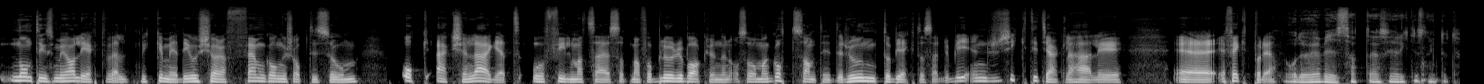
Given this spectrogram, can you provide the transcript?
någonting som jag har lekt väldigt mycket med det är att köra fem gångers optisk zoom och actionläget och filmat så här så att man får blurr i bakgrunden och så har man gått samtidigt runt objekt och så här. Det blir en riktigt jäkla härlig eh, effekt på det. Och du har jag visat, det ser riktigt snyggt ut.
